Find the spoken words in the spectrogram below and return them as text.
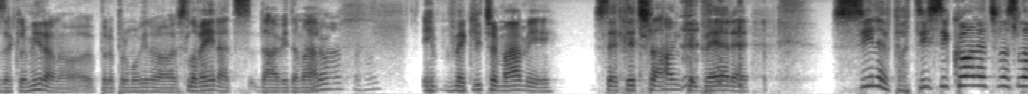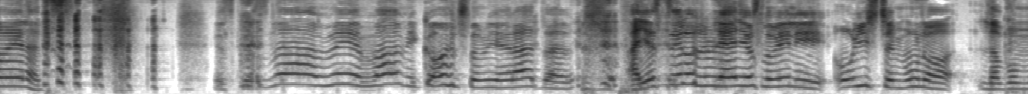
zreklamirano, pr- promovirano slovenac David Amaro. Aha, aha. In me kliče mami, vse te članke bere. Sine, pa ti si končno slovenec. Jaz ko znam, vem, mami, končno mi je rad. A jaz celo življenje v Sloveniji iščem uno, da bom,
